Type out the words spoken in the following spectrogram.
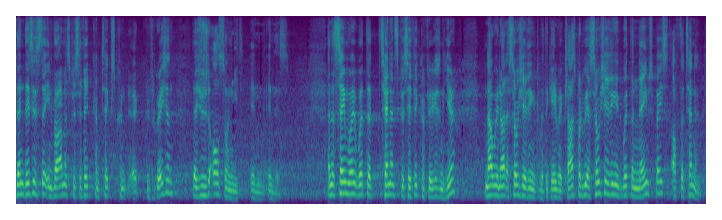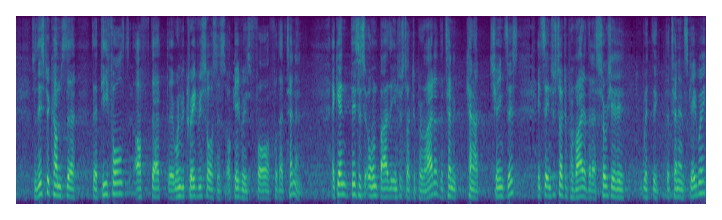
then this is the environment-specific context con uh, configuration that you should also need in, in this. And the same way with the tenant-specific configuration here, now we're not associating it with the gateway class, but we're associating it with the namespace of the tenant. So this becomes the, the default of that uh, when we create resources or gateways for, for that tenant. Again, this is owned by the infrastructure provider. The tenant cannot change this. It's the infrastructure provider that associated with the, the tenant's gateway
